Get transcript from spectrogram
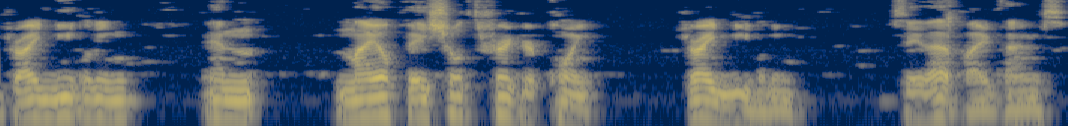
dry needling, and myofascial trigger point, dry needling. Say that five times.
